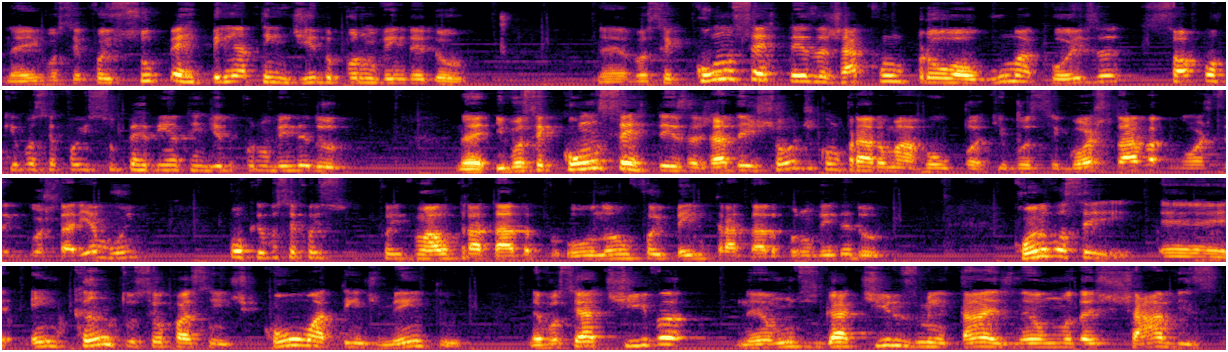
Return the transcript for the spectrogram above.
né, e você foi super bem atendido por um vendedor. Né? Você com certeza já comprou alguma coisa só porque você foi super bem atendido por um vendedor. Né? E você com certeza já deixou de comprar uma roupa que você gostava, gostaria muito, porque você foi, foi maltratada ou não foi bem tratada por um vendedor. Quando você é, encanta o seu paciente com o atendimento, né, você ativa né, um dos gatilhos mentais, né, uma das chaves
